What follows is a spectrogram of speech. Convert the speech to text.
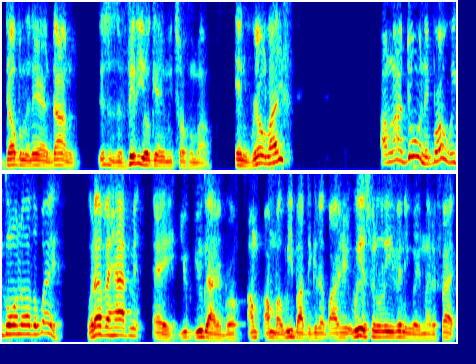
doubling Aaron Donald. This is a video game we talking about. In real life, I'm not doing it, bro. We going the other way. Whatever happened, hey, you you got it, bro. I'm, I'm about, we about to get up out of here. We just gonna leave anyway. Matter of fact,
